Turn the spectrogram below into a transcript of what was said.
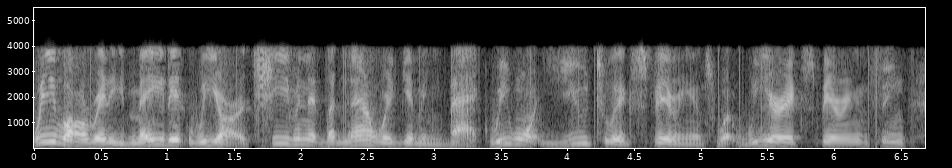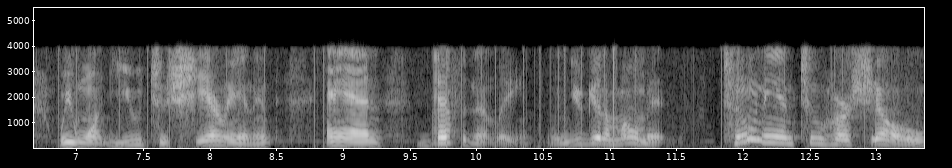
We've already made it, we are achieving it, but now we're giving back. We want you to experience what we are experiencing. We want you to share in it. And definitely, when you get a moment, tune in to her show.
